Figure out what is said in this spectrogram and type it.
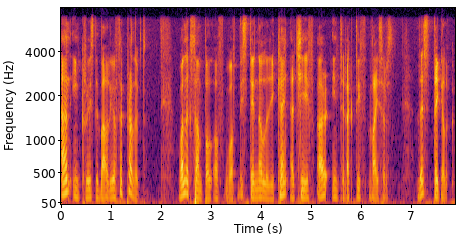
and increase the value of the product. One example of what this technology can achieve are interactive visors. Let's take a look.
